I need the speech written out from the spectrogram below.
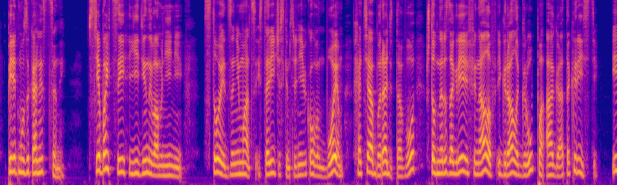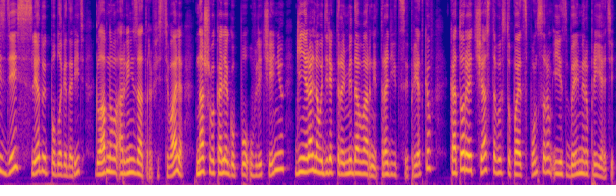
– перед музыкальной сценой. Все бойцы едины во мнении – стоит заниматься историческим средневековым боем хотя бы ради того, чтобы на разогреве финалов играла группа Агата Кристи. И здесь следует поблагодарить главного организатора фестиваля, нашего коллегу по увлечению, генерального директора медоварни «Традиции предков», которая часто выступает спонсором ИСБ мероприятий,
